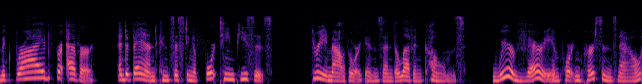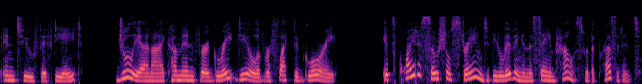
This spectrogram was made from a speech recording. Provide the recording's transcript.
McBride forever, and a band consisting of 14 pieces, three mouth organs and 11 combs. We're very important persons now in 258. Julia and I come in for a great deal of reflected glory. It's quite a social strain to be living in the same house with a president.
